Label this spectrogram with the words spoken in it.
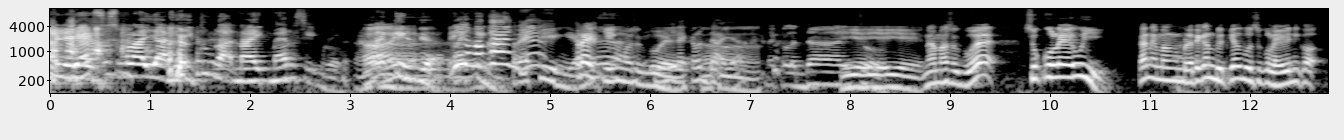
ya kan. Yesus melayani itu nggak naik mercy bro. Trekking iya. dia. Iya makanya. trekking ya. Trekking maksud gue. Naik keledai ya. Heeh. Naik keledai Iya itu. iya iya. Nah maksud gue suku Lewi kan emang berarti kan duit kita buat suku Lewi nih kok.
